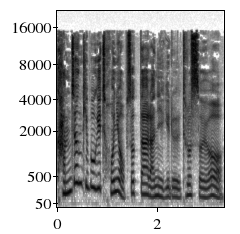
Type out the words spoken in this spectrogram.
감정 기복이 전혀 없었다라는 얘기를 들었어요.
